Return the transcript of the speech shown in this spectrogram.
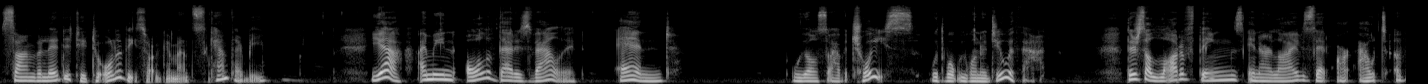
some validity to all of these arguments, can't there be? Yeah. I mean, all of that is valid. And we also have a choice with what we want to do with that. There's a lot of things in our lives that are out of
